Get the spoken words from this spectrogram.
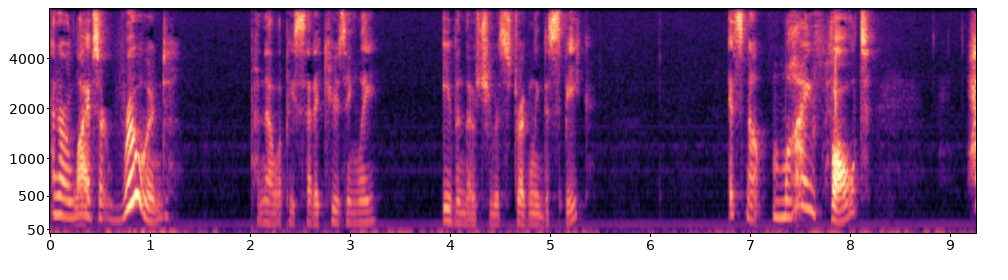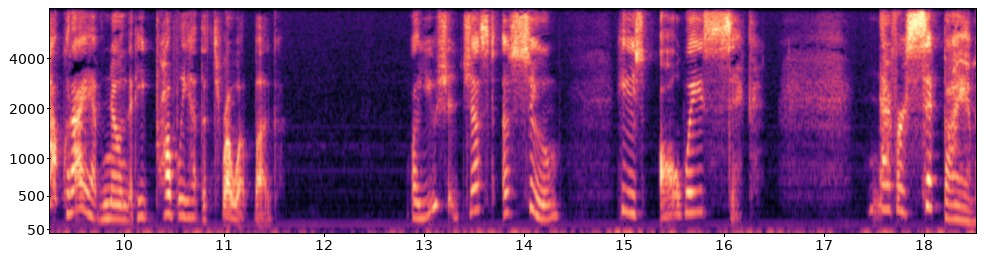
and our lives are ruined, Penelope said accusingly, even though she was struggling to speak. It's not my fault. How could I have known that he probably had the throw up bug? Well, you should just assume he's always sick. Never sit by him.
